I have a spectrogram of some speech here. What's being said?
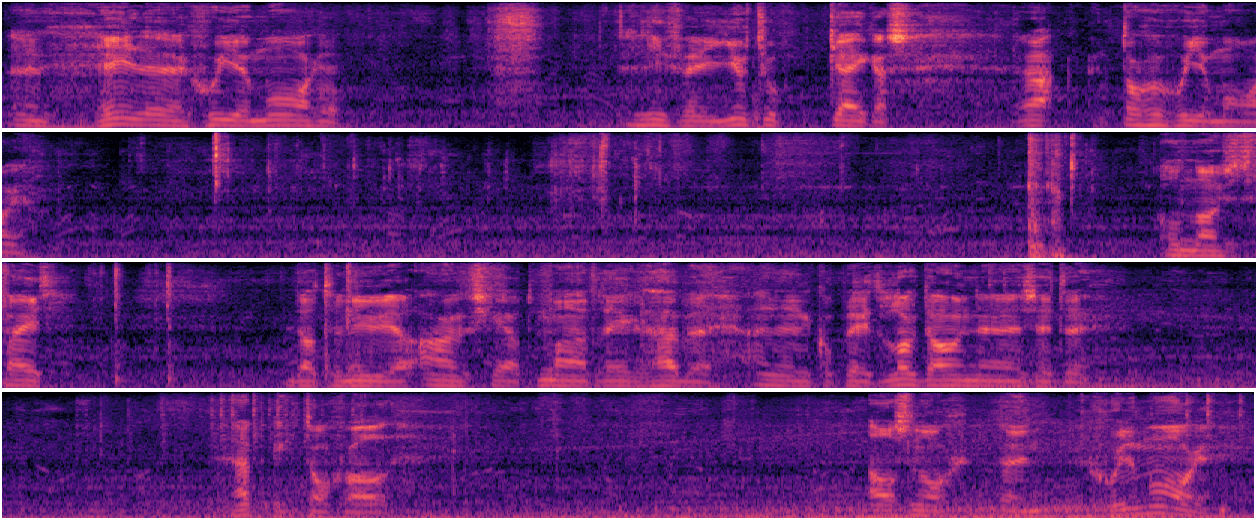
Een hele goede morgen. Lieve YouTube kijkers. Ja, toch een goede morgen. Ondanks het feit dat we nu aangescherpte maatregelen hebben en in een complete lockdown uh, zitten, heb ik toch wel alsnog een goede morgen.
